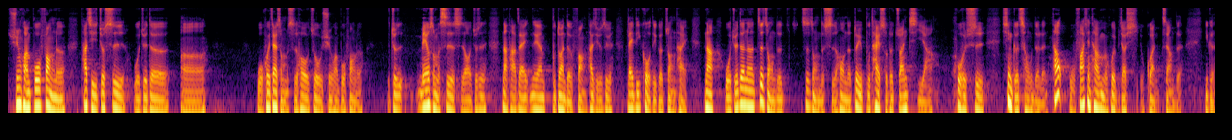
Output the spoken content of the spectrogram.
循环播放呢，它其实就是我觉得呃，我会在什么时候做循环播放呢？就是没有什么事的时候，就是让他在那样不断的放，他其实是个 let it go 的一个状态。那我觉得呢，这种的这种的时候呢，对于不太熟的专辑啊，或是性格沉稳的人，他我发现他们会比较习惯这样的一个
